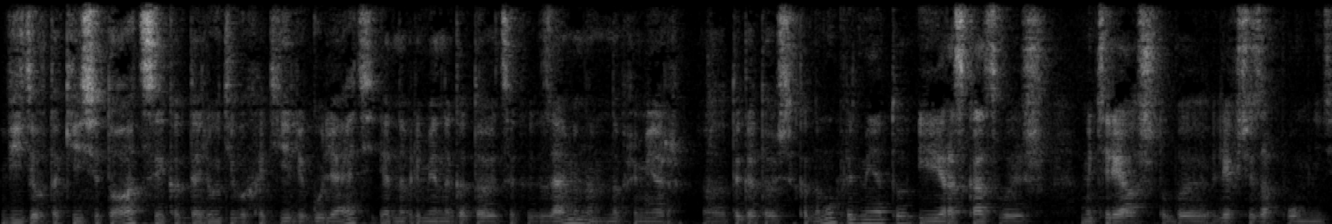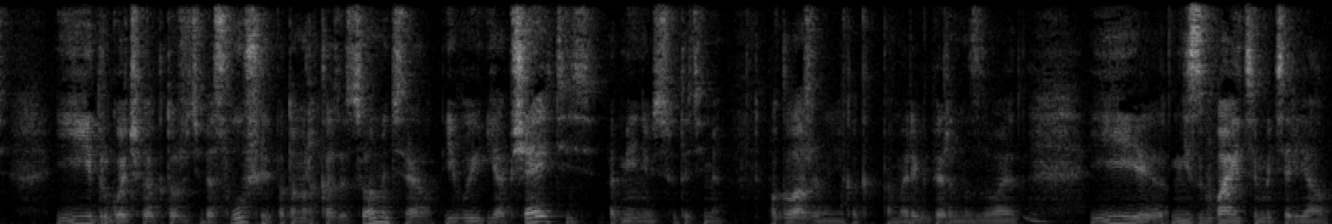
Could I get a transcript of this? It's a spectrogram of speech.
видел такие ситуации, когда люди выходили гулять и одновременно готовиться к экзаменам. Например, э, ты готовишься к одному предмету и рассказываешь материал, чтобы легче запомнить. И другой человек тоже тебя слушает, потом рассказывает свой материал, и вы и общаетесь, обмениваетесь вот этими поглаживаниями, как там Эрик Берн называет, и не забывайте материал.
